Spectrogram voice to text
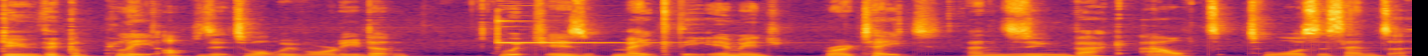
do the complete opposite to what we've already done, which is make the image rotate and zoom back out towards the center.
